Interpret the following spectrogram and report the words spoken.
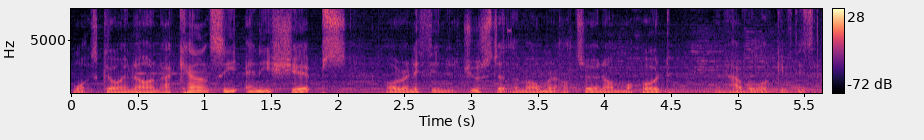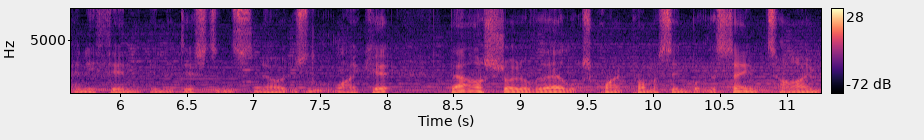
what's going on. I can't see any ships or anything just at the moment. I'll turn on my HUD and have a look if there's anything in the distance. No, it doesn't look like it. That asteroid over there looks quite promising, but at the same time,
